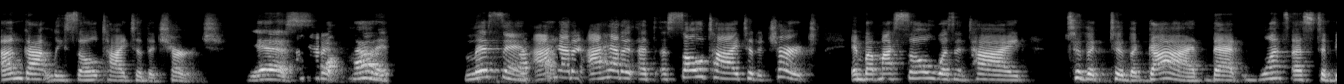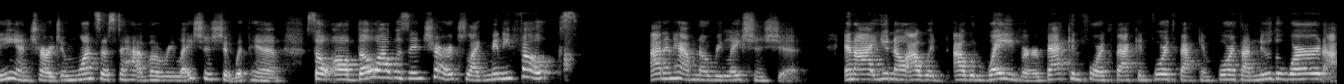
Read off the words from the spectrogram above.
ungodly soul tied to the church. Yes. About it. Listen, I had a I had a, a, soul tied to the church, and but my soul wasn't tied to the to the God that wants us to be in church and wants us to have a relationship with him. So although I was in church like many folks, I didn't have no relationship. And I, you know, I would I would waver back and forth, back and forth, back and forth. I knew the word, I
